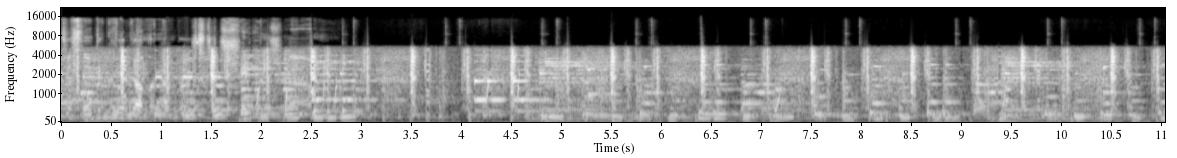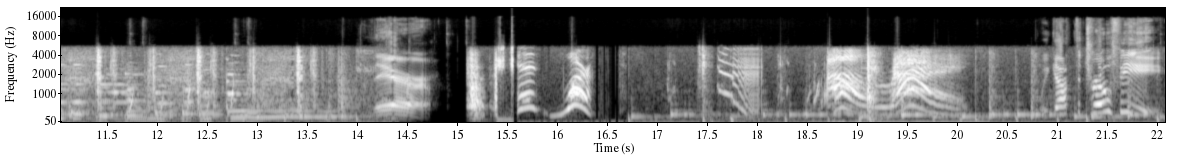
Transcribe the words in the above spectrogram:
Just need to click on the numbers to change them. There. It worked. All right. We got the trophy.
